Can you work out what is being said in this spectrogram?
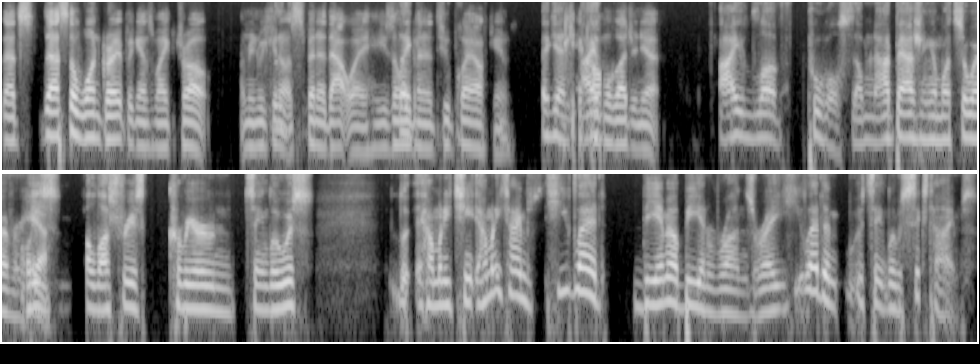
that's that's the one gripe against Mike Trout. I mean, we can Like- uh, spin it that way. He's only like, been in two playoff games. You Again, can't I, call him a legend yet. I love Pujols. I'm not bashing him whatsoever. Oh, yeah. His illustrious career in St. Louis. Look how many te- how many times he led the MLB in runs, right? He led them with St. Louis six times.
